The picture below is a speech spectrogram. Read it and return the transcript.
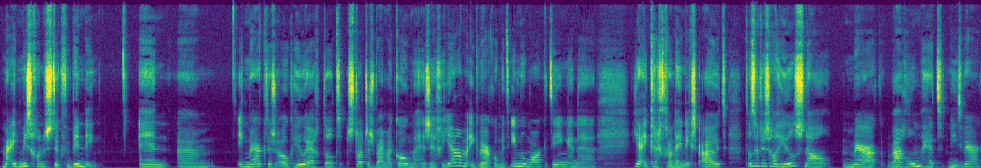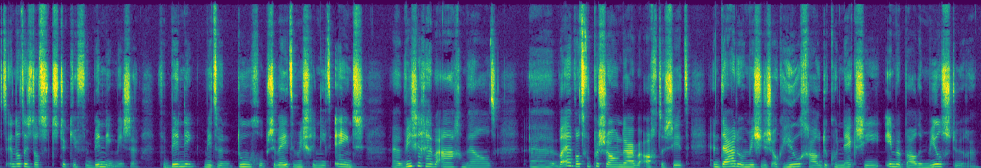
Maar ik mis gewoon een stuk verbinding. En um, ik merk dus ook heel erg dat starters bij mij komen en zeggen: Ja, maar ik werk al met e-mailmarketing en uh, ja, ik krijg er alleen niks uit. Dat ik dus al heel snel merk waarom het niet werkt. En dat is dat ze het stukje verbinding missen. Verbinding met hun doelgroep. Ze weten misschien niet eens uh, wie zich hebben aangemeld. Uh, wat voor persoon daarbij achter zit. En daardoor mis je dus ook heel gauw de connectie in bepaalde mails sturen.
